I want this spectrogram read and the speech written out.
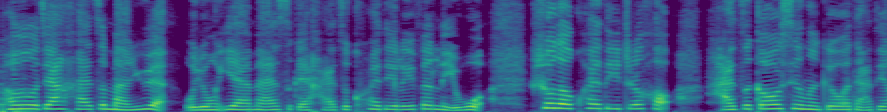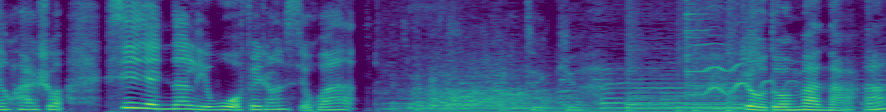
朋友家孩子满月，我用 EMS 给孩子快递了一份礼物。收到快递之后，孩子高兴的给我打电话说：“谢谢您的礼物，我非常喜欢。”这有多慢呐啊！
